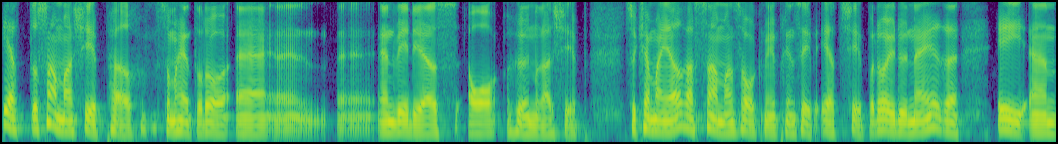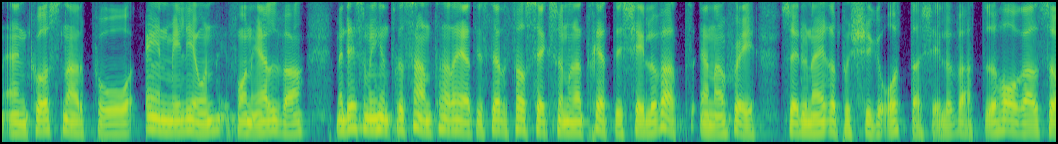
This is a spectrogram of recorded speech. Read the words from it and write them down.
ett och samma chip här, som heter då eh, eh, Nvidias A100-chip, så kan man göra samma sak med i princip ett chip och då är du nere i en, en kostnad på en miljon från 11. Men det som är intressant här är att istället för 630 kilowatt energi så är du nere på 28 kilowatt. Du har alltså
